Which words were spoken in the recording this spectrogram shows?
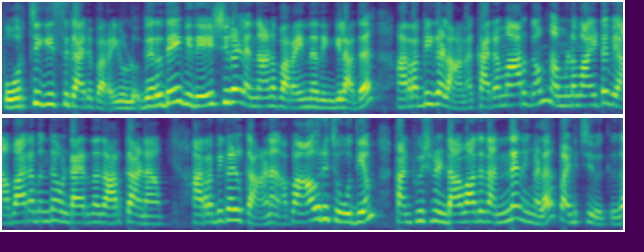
പോർച്ചുഗീസുകാർ പറയുള്ളൂ. വെറുതെ വിദേശികൾ എന്നാണ് പറയുന്നതെങ്കിൽ അത് അറബികളാണ്. കരമാർഗം നമ്മളുമായിട്ട് വ്യാപാര ബന്ധം ഉണ്ടായിരുന്നത് ആർക്കാണ്? അറബികൾക്കാണ്. അപ്പൊ ആ ഒരു ചോദ്യം കൺഫ്യൂഷൻ ഉണ്ടാവാതെ തന്നെ നിങ്ങൾ പഠിച്ചു വെക്കുക.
